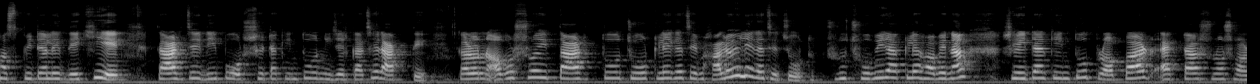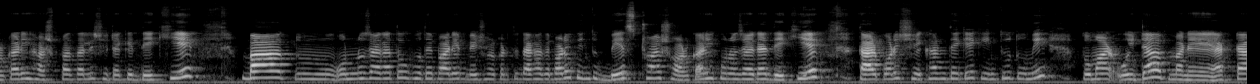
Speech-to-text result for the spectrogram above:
হসপিটালে দেখিয়ে তার যে রিপোর্ট সেটা কিন্তু ও নিজের কাছে রাখতে। কারণ অবশ্যই তার তো চোট লেগেছে, ভালোই লেগেছে চোট, শুধু ছবি রাখলে হবে না, সেইটার কিন্তু প্রপার একটা সরকারি হাসপাতালে সেটাকে দেখিয়ে বা অন্য জায়গাতেও হতে পারে। বেসরকারিতে দেখাতে পারো, কিন্তু বেস্ট হয় সরকারি কোনো জায়গায় দেখিয়ে তারপরে সেখান থেকে কিন্তু তুমি তোমার ওইটা মানে একটা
